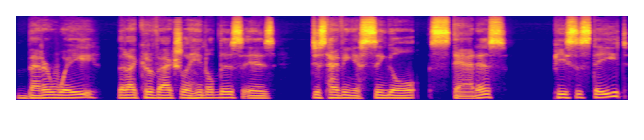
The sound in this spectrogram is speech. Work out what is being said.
better way that I could have actually handled this is just having a single status piece of state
